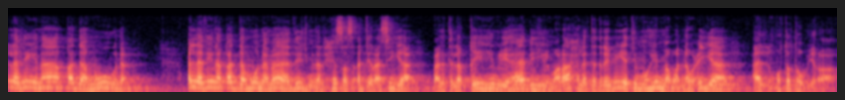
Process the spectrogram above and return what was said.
الذين قدموا الذين قدموا نماذج من الحصص الدراسية بعد تلقيهم لهذه المراحل التدريبية المهمة والنوعية المتطورة.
